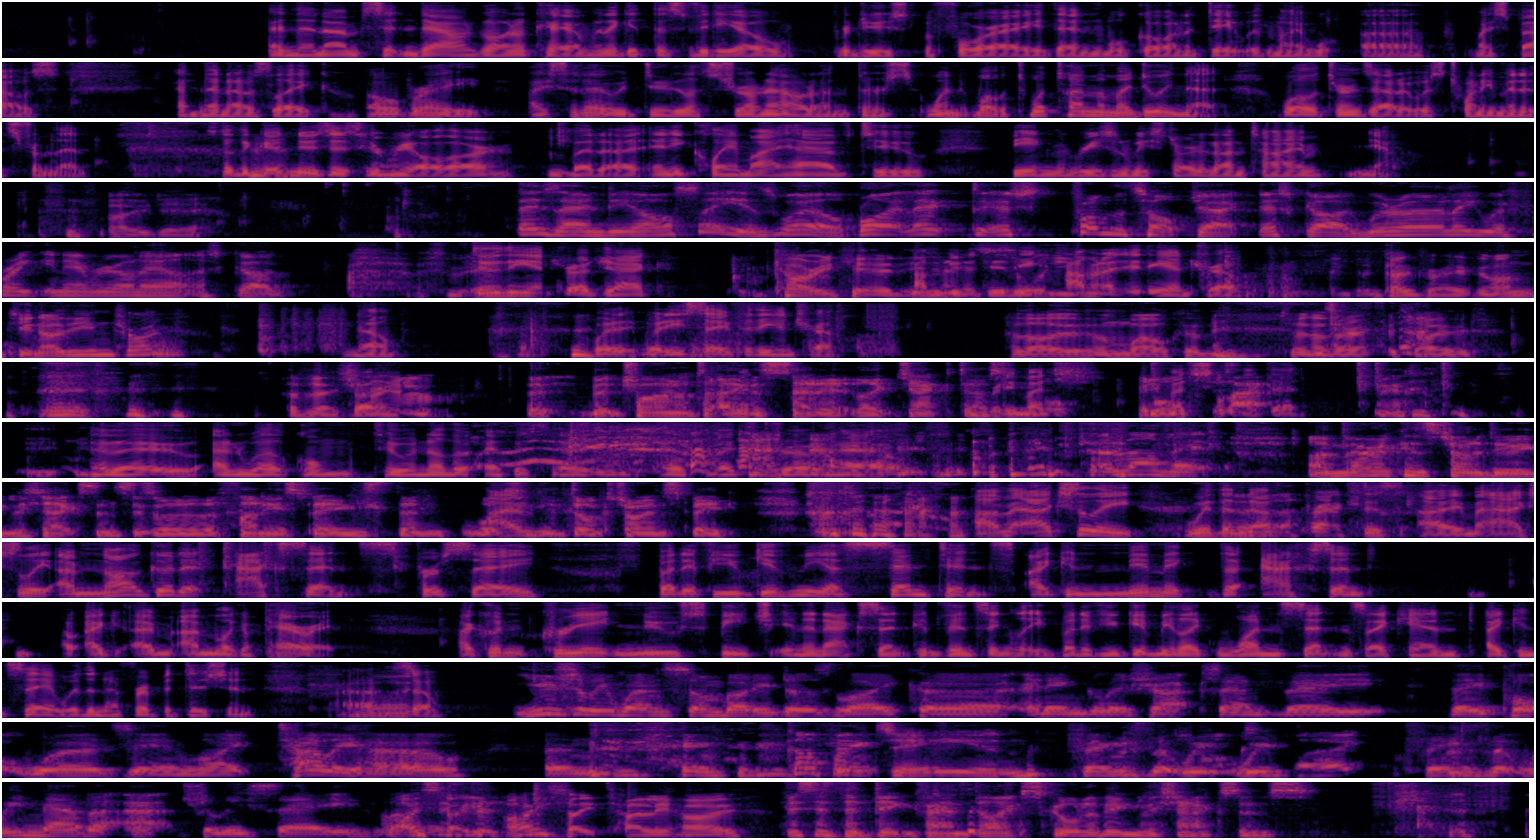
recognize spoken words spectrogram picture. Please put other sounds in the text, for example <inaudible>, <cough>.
And then I'm sitting down, going, "Okay, I'm going to get this video produced before I then will go on a date with my uh, my spouse." And then I was like, "Oh, right! I said I would do Let's Drone Out on Thursday. When? What? What time am I doing that?" Well, it turns out it was 20 minutes from then. So the good news is here we all are. But uh, any claim I have to being the reason we started on time, no. oh dear. There's Andy RC as well. Right, let, us from the top, Jack. Let's go. We're early. We're freaking everyone out. Let's go. Do the intro, Jack. Curry kid. I'm going to do the. sweet? I'm going to do the intro. Go for it, everyone. Do you know the intro? No. what, what do you say for the intro? Hello and welcome to another episode <laughs> of Let's Drone Out. But but try not to oversell it like Jack does. Pretty More- much. Pretty more much just like flat. that. Yeah. <laughs> Hello and welcome to another episode of Let's Drone Out. I love it. Americans trying to do English accents is one of the funniest things than watching I'm- the dogs try and speak. <laughs> I'm actually with enough <laughs> practice. I'm actually I'm not good at accents per se, but if you give me a sentence, I can mimic the accent. I, I'm I'm like a parrot. I couldn't create new speech in an accent convincingly, but if you give me like one sentence, I can I can say it with enough repetition. Uh, Right. So usually when somebody does like uh, an English accent, they they put words in like tally ho and <laughs> thing, Cup thing- of tea and things that we <laughs> we Like, things that we never actually say. I Like, say, I say tally ho. This is the Dick Van Dyke School of English accents.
